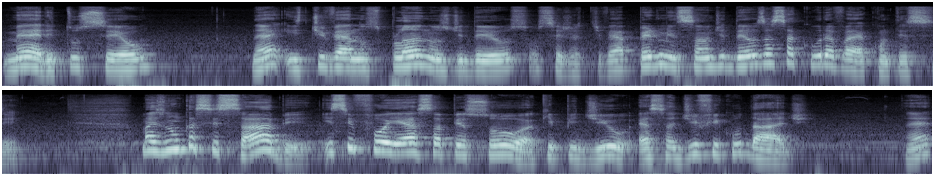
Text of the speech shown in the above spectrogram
mérito seu, né, e tiver nos planos de Deus, ou seja, tiver a permissão de Deus, essa cura vai acontecer. Mas nunca se sabe. E se foi essa pessoa que pediu essa dificuldade né,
